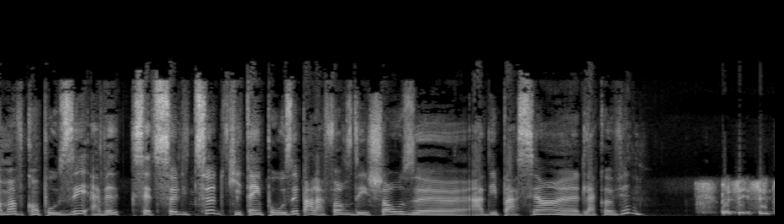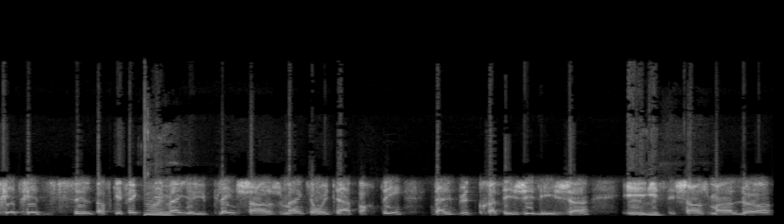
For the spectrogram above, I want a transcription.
comment vous composez avec cette solitude qui est imposée par la force des choses euh, à des patients euh, de la COVID? Ben, c'est très, très difficile parce qu'effectivement, il y a eu plein de changements qui ont été apportés dans le but de protéger les gens. Et, hmm. ces changements-là,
